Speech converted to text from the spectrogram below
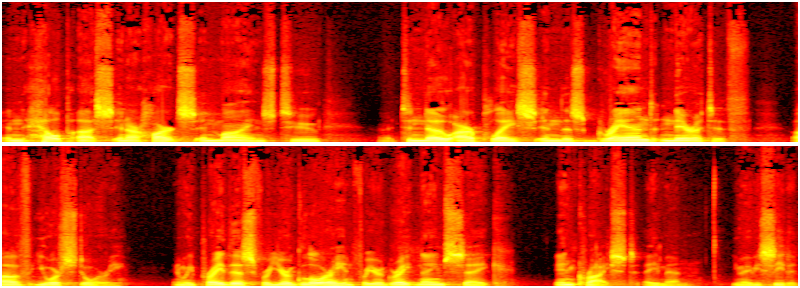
and help us in our hearts and minds to, to know our place in this grand narrative of your story. And we pray this for your glory and for your great name's sake. In Christ. Amen. You may be seated.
